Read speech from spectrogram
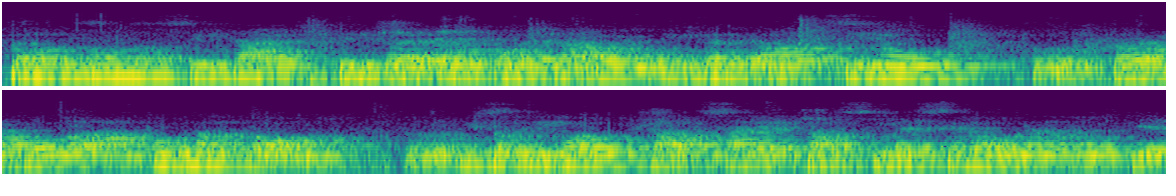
Chcela by som sa spýtať, keďže odpoveď na moju interpeláciu, ktorá bola pohľadom Vysoký horúča v starej časti Mestského úradu, kde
